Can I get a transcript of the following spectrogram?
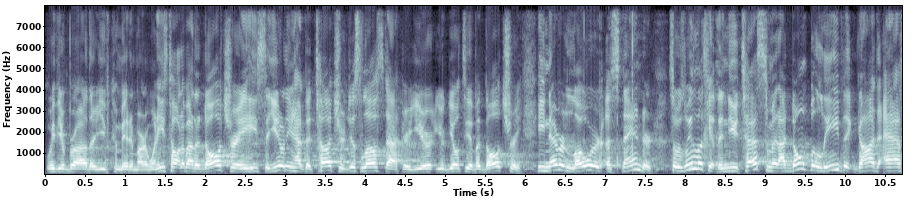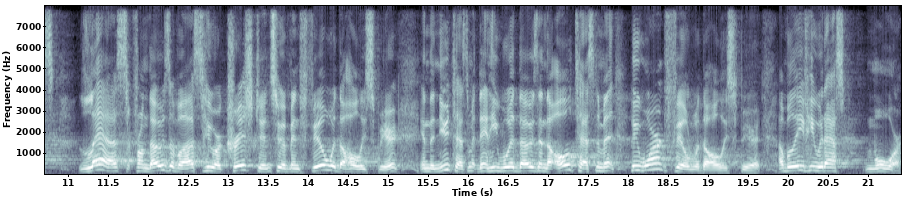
with your brother, you've committed murder. When he's talking about adultery, he said, You don't even have to touch her, just lust after you're, you're guilty of adultery. He never lowered a standard. So as we look at the New Testament, I don't believe that God asked less from those of us who are Christians who have been filled with the Holy Spirit in the New Testament than he would those in the Old Testament who weren't filled with the Holy Spirit. I believe he would ask more.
